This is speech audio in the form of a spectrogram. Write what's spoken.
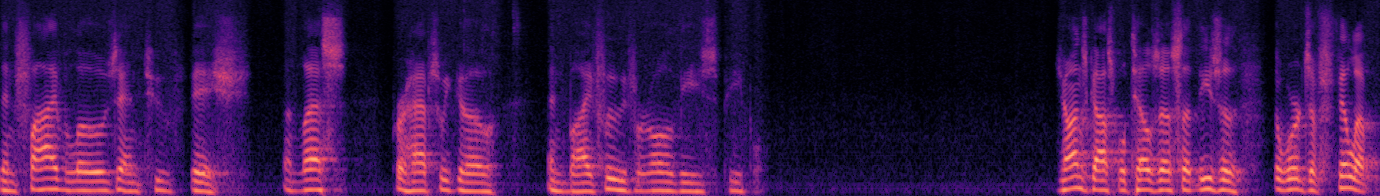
than five loaves and two fish, unless perhaps we go and buy food for all these people. John's gospel tells us that these are the words of Philip.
